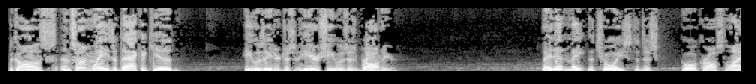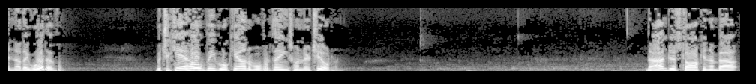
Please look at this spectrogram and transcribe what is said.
Because in some ways, a DACA kid, he was either just, he or she was just brought here. They didn't make the choice to just go across the line. Now they would have. But you can't hold people accountable for things when they're children. Now I'm just talking about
